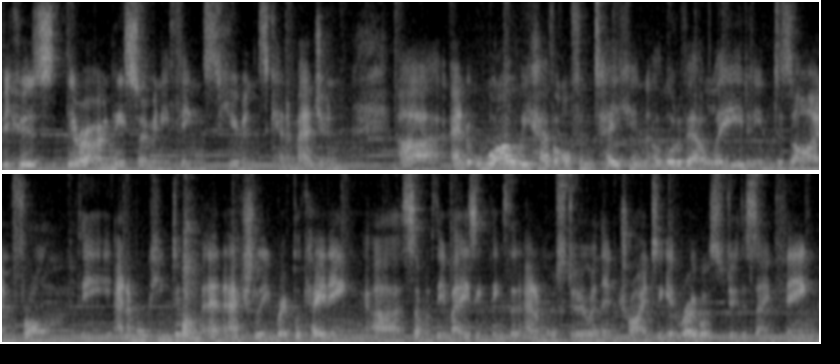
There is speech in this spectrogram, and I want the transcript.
because there are only so many things humans can imagine uh, and while we have often taken a lot of our lead in design from the animal kingdom and actually replicating uh, some of the amazing things that animals do and then trying to get robots to do the same thing,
